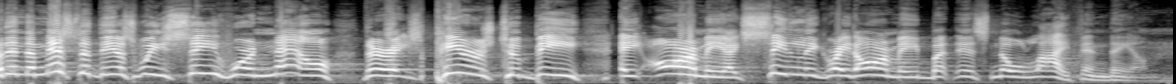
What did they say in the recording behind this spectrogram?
But in the midst of this, we see where now there appears to be an army, a exceedingly great army, but it's no life in them.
